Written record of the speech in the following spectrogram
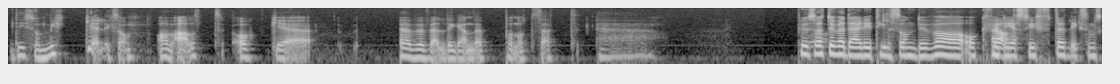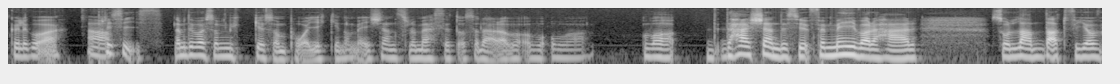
det är så mycket liksom av allt. Och eh, överväldigande på något sätt. Eh, Plus att du var där det tillstånd du var och för Ja. det syftet liksom skulle gå. Ja. Precis. Nej, men det var så mycket som pågick inom mig känslomässigt och sådär. Och, och, och, och det här kändes ju, för mig var det här så laddat. För jag,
